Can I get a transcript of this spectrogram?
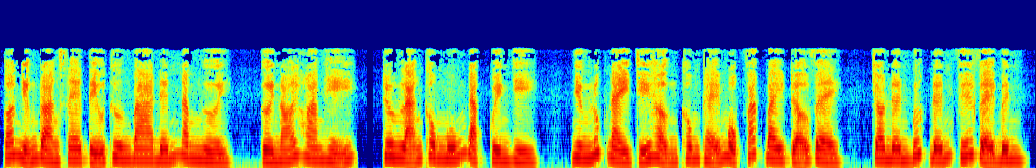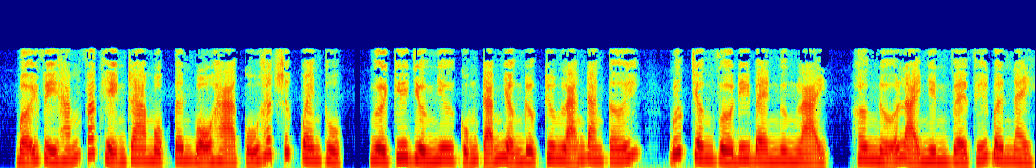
Có những đoàn xe tiểu thương 3 đến 5 người, cười nói hoan hỉ, trương lãng không muốn đặt quyền gì, nhưng lúc này chỉ hận không thể một phát bay trở về, cho nên bước đến phía vệ binh, bởi vì hắn phát hiện ra một tên bộ hạ cũ hết sức quen thuộc, người kia dường như cũng cảm nhận được trương lãng đang tới, bước chân vừa đi bèn ngừng lại, hơn nữa lại nhìn về phía bên này,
